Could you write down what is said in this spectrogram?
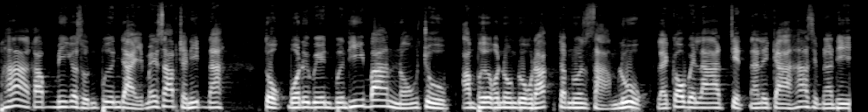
45ครับมีกระสุนปืนใหญ่ไม่ทราบชนิดนะตกบริเวณพื้นที่บ้านหนองจูบ อำเภอพนมดงรักจำนวน 3 ลูก และก็เวลา 7 นาฬิกา 50 นาที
